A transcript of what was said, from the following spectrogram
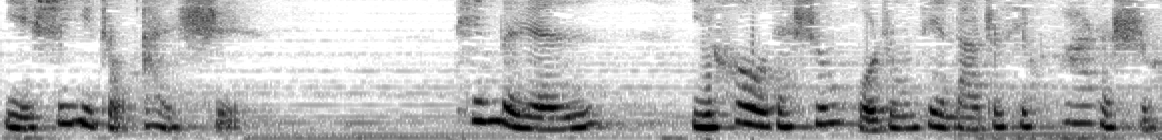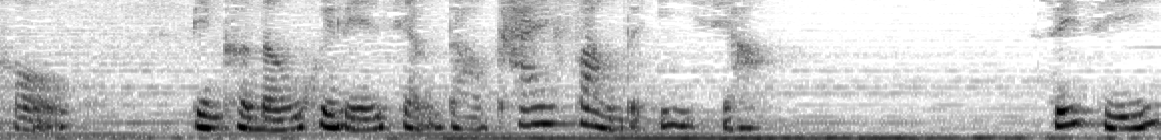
也是一种暗示。听的人以后在生活中见到这些花的时候，便可能会联想到开放的意象。随即，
